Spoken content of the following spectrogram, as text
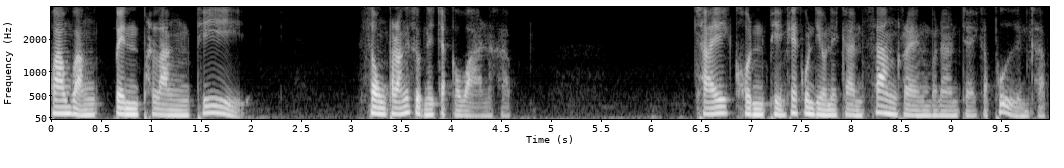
ความหวังเป็นพลังที่ทรงพลังที่สุดในจักรวาลนะครับ ใช้คนเพียงแค่คนเดียวในการสร้างแรงบันดาลใจกับผู้อื่นครับ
